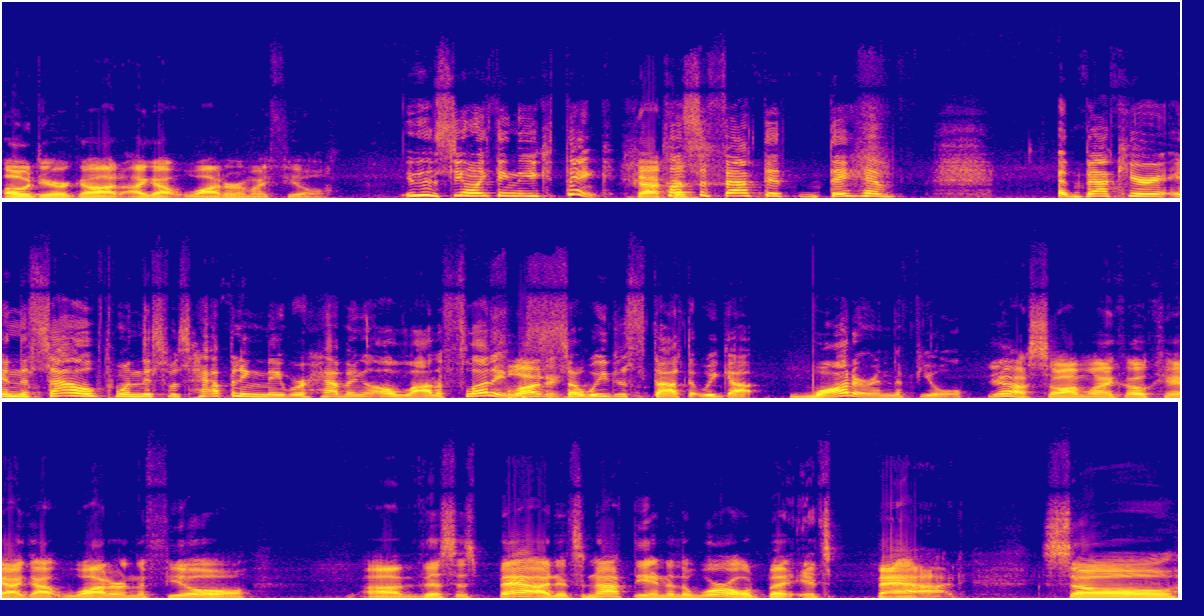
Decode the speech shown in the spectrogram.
oh dear god i got water in my fuel It's the only thing that you could think. Yeah, Plus the fact that they have back here in the south when this was happening they were having a lot of flooding. Flooding. So we just thought that we got water in the fuel. Yeah, so I'm like, okay, I got water in the fuel. Uh, this is bad. It's not the end of the world, but it's bad. So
